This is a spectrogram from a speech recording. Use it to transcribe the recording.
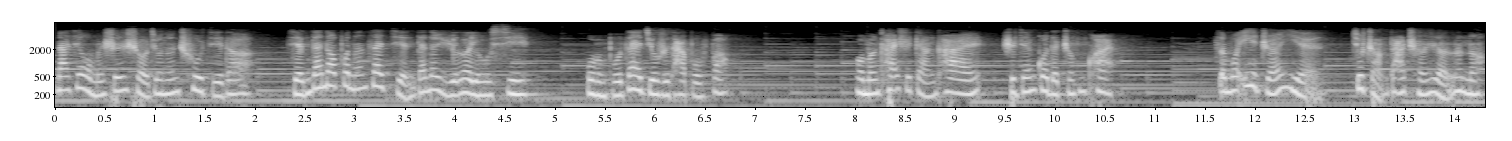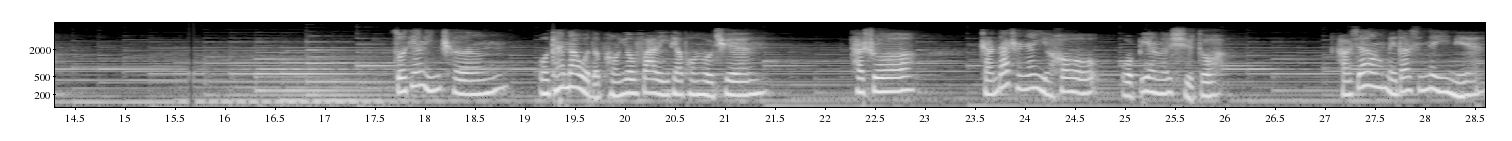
那些我们伸手就能触及的简单到不能再简单的娱乐游戏，我们不再揪着它不放。我们开始感慨时间过得真快，怎么一转眼就长大成人了呢？昨天凌晨，我看到我的朋友发了一条朋友圈，他说：“长大成人以后，我变了许多。”好像每到新的一年，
